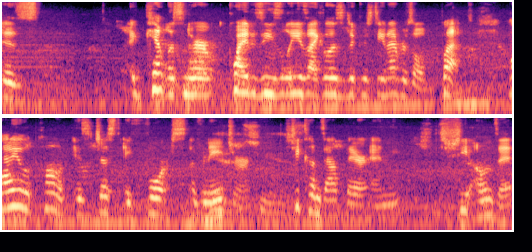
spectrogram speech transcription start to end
is. I can't listen to her quite as easily as I can listen to Christine Ebersole. but Patti LuPone is just a force of nature. Yeah, she is. She comes out there and she owns it,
